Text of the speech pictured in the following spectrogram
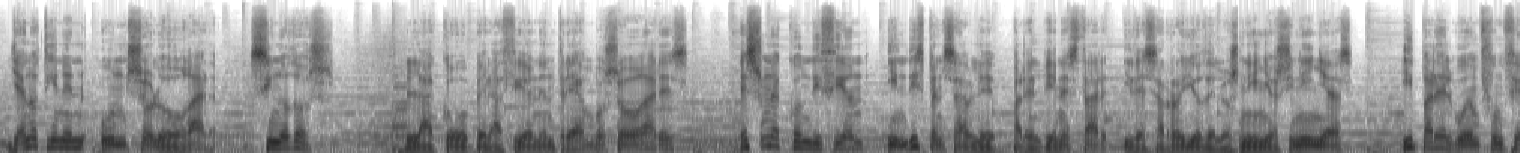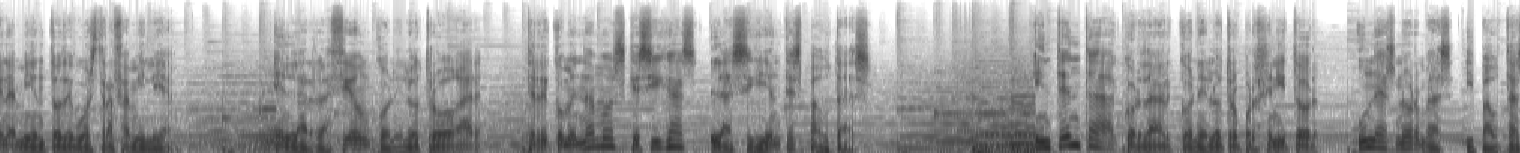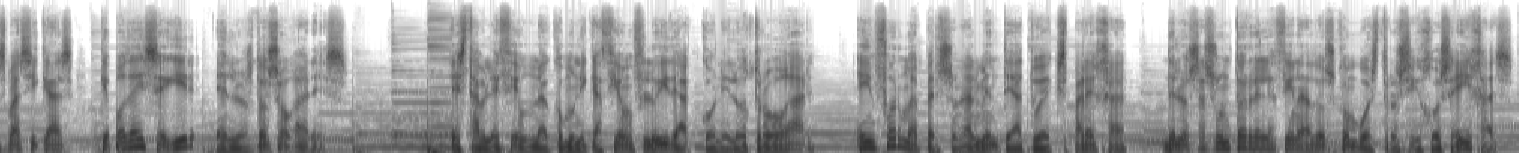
ya no tienen un solo hogar, sino dos. La cooperación entre ambos hogares es una condición indispensable para el bienestar y desarrollo de los niños y niñas y para el buen funcionamiento de vuestra familia. En la relación con el otro hogar, te recomendamos que sigas las siguientes pautas. Intenta acordar con el otro progenitor unas normas y pautas básicas que podáis seguir en los dos hogares. Establece una comunicación fluida con el otro hogar e informa personalmente a tu expareja de los asuntos relacionados con vuestros hijos e hijas.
